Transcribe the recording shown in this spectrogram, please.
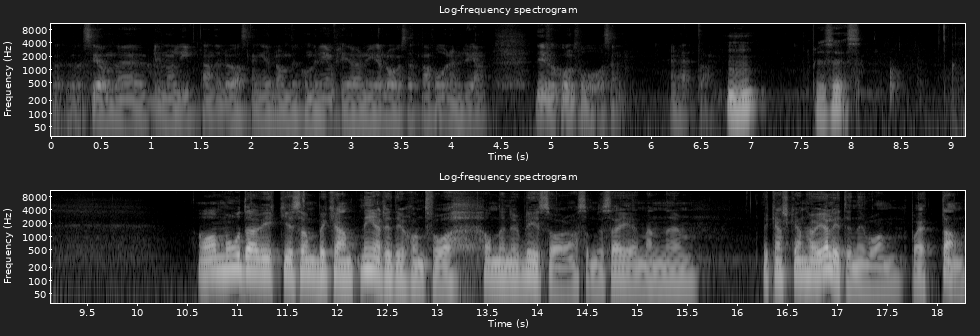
så Se om det blir någon liknande lösning eller om det kommer in flera nya lag så att man får en ren division 2 och sen en etta. Mm, precis. Ja, Moda gick ju som bekant ner till division 2, om det nu blir så då, som du säger. Men eh, det kanske kan höja lite nivån på ettan,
